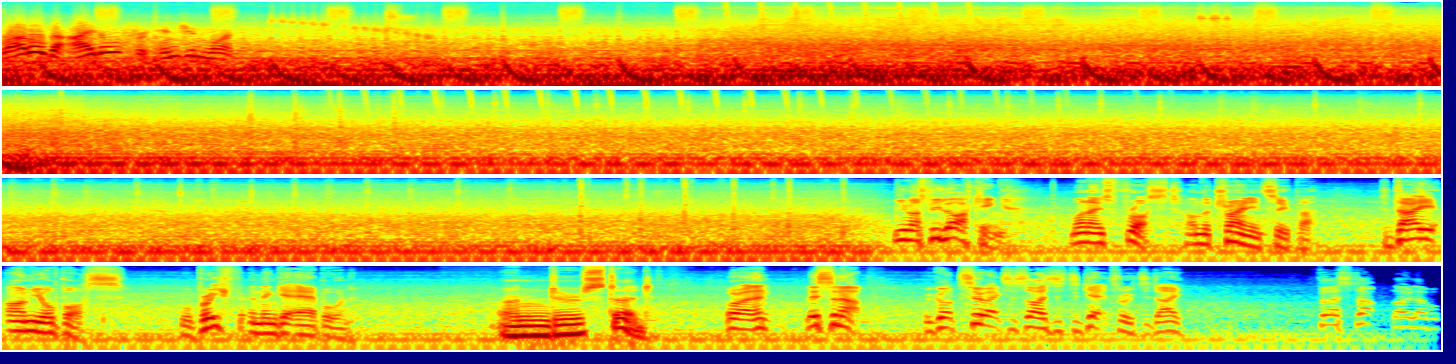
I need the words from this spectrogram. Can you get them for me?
Throttle to idle for engine one. You must be larking. My name's Frost. I'm the training super. Today, I'm your boss. We'll brief and then get airborne. Understood. Alright then, listen up. We've got two exercises to get through today. First up, low level.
